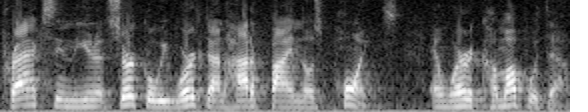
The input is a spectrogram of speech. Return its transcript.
practicing the unit circle. We worked on how to find those points and where to come up with them.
